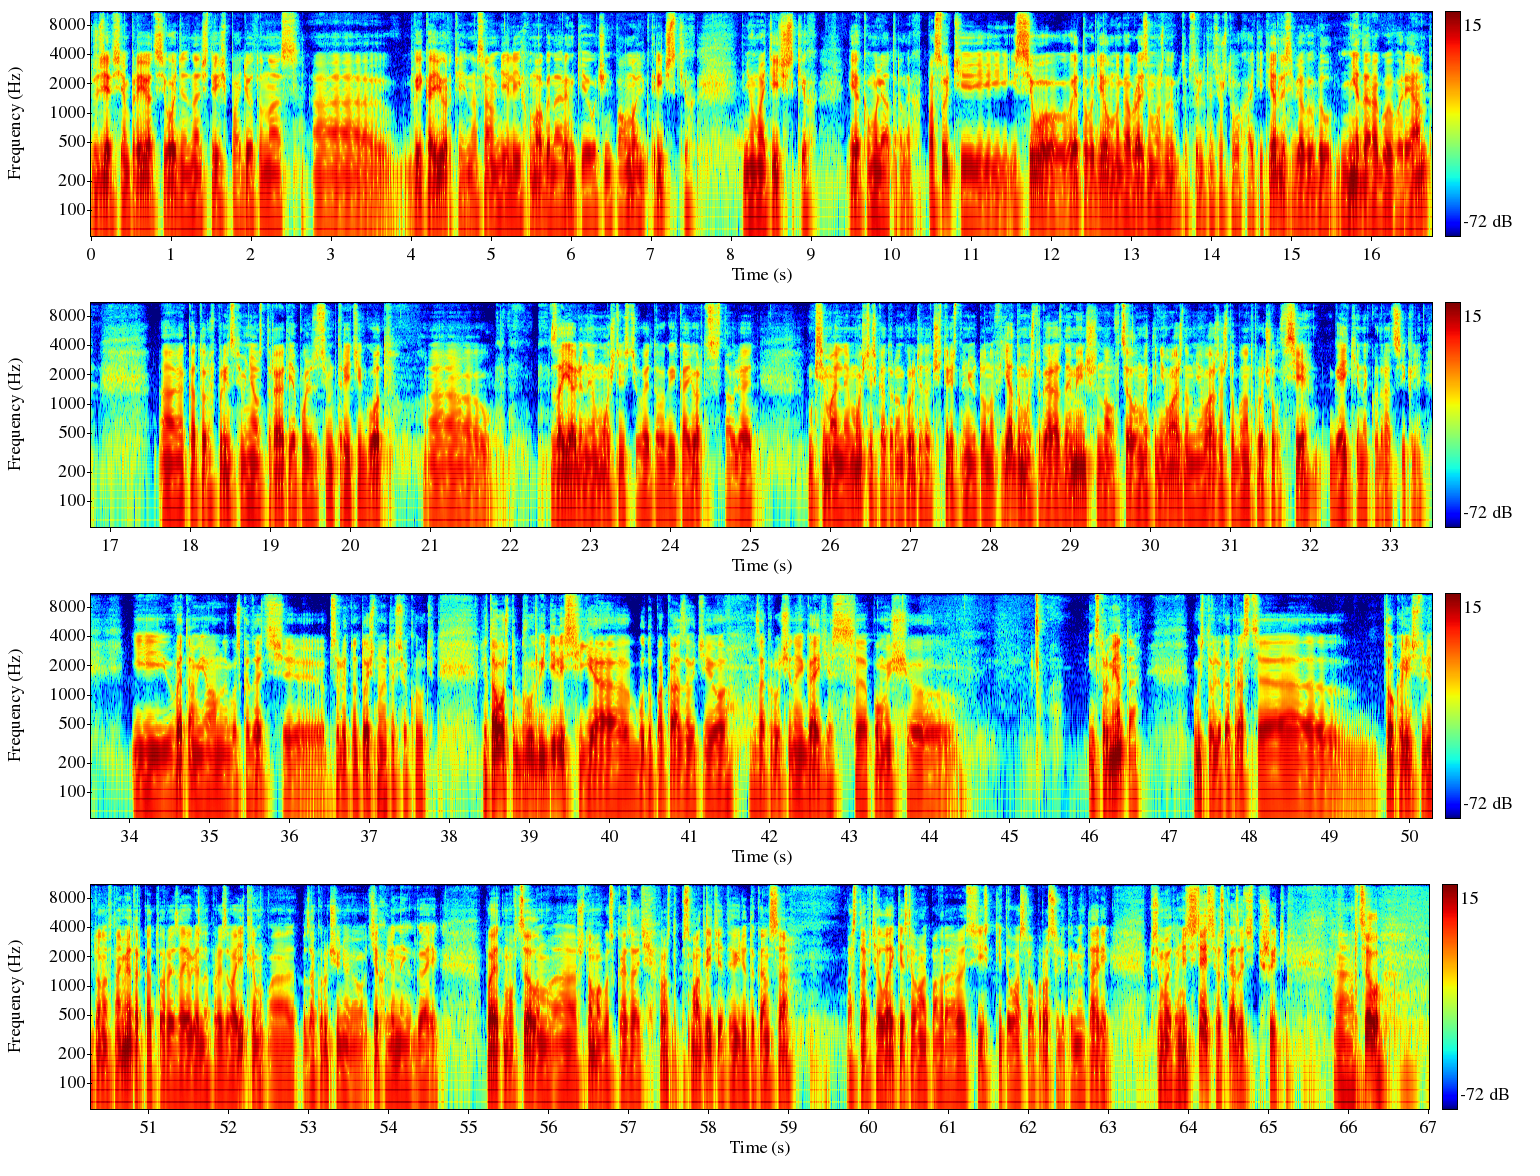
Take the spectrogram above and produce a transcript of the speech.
Друзья, всем привет! Сегодня, значит, речь пойдет у нас о гайковерте. И на самом деле их много на рынке, очень полно электрических, пневматических и аккумуляторных. По сути, из всего этого дела многообразия можно выбрать абсолютно все, что вы хотите. Я для себя выбрал недорогой вариант, э, который, в принципе, меня устраивает. Я пользуюсь им третий год. Э, заявленная мощность у этого гайковерта составляет максимальная мощность, которую он крутит, это 400 ньютонов. Я думаю, что гораздо меньше, но в целом это не важно. Мне важно, чтобы он откручивал все гайки на квадроцикле. И в этом я вам могу сказать э, абсолютно точно, он это все крутит. Для того, чтобы вы убедились, я буду показывать ее закрученные гайки с помощью инструмента. Выставлю как раз э, то количество ньютонов на метр, которое заявлено производителем э, по закручиванию тех или иных гаек. Поэтому в целом, э, что могу сказать? Просто посмотрите это видео до конца. Поставьте лайк, если вам это понравилось. Есть какие-то у вас вопросы или комментарии по всему этому. Не стесняйтесь, высказывайтесь, пишите. Э, в целом,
